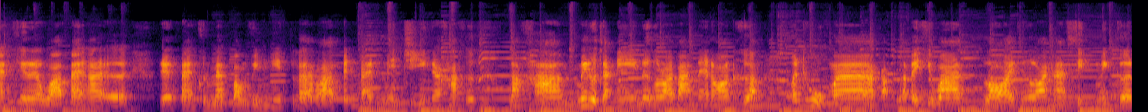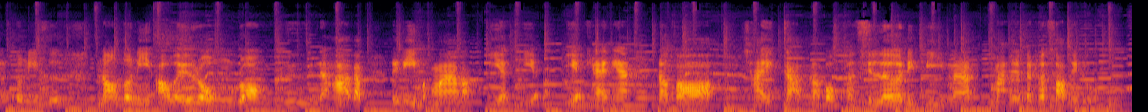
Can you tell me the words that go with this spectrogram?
งที่เรียกว่าแปรงอะไรเอ่ยเรียกแปรงคุณแม่ป้อมวินิตแต่ว่าเป็นแบรนด์เมจิกนะคะ คือราคาไม่รู้จักนี้ 100 บาทแน่นอนคือมันถูกมากแล้วไปคิดว่า 100ถึง150 ไม่เกินตัวนี้คือ น้องตัวนี้เอาไว้ลงรองพื้นนะคะแบบ ได้ดีมากๆแบบเกลี่ยเกลี่ยแบบเกลี่ยแค่เนี้ยแล้วก็ใช้กับระบบคอนซีลเลอร์ได้ดีมากมาเดี๋ยวจะทดสอบให้ดูเบ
